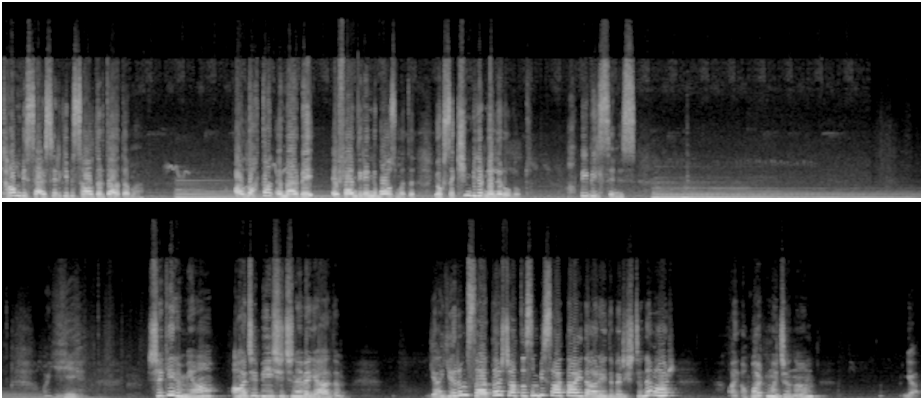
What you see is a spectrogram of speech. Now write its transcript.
Tam bir serseri gibi saldırdı adama. Allah'tan Ömer Bey efendiliğini bozmadı. Yoksa kim bilir neler olurdu. Ah bir bilseniz. Ay şekerim ya. Acil bir iş için eve geldim. Ya yarım saat taş çatlasın bir saat daha idare ediver işte ne var? Ay abartma canım. Ya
